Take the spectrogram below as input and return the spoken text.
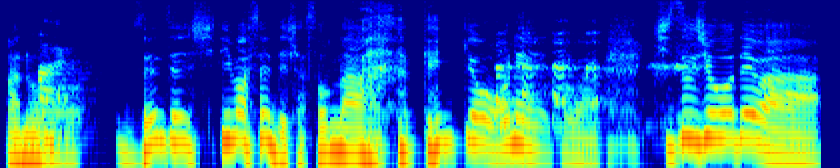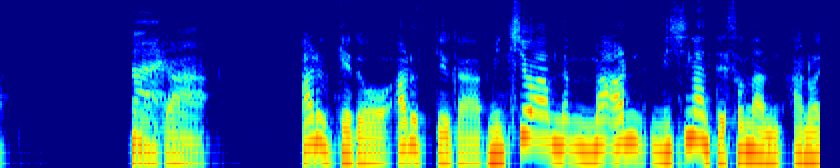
あの、はい全然知りませんでした。そんな、県境をね、とか、地図上では、なんか、あるけど、あるっていうか、道は、まあ、道なんてそんな、あの、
